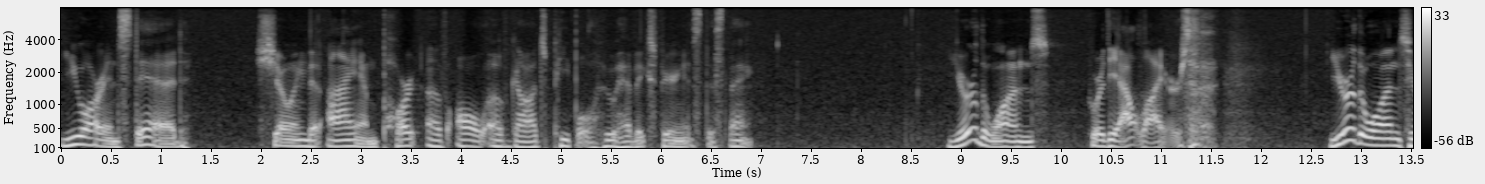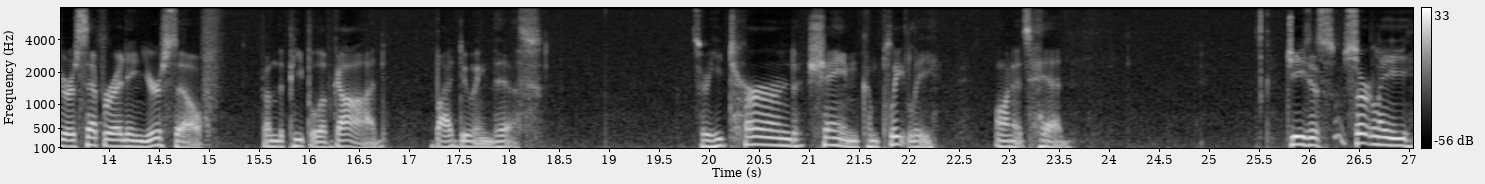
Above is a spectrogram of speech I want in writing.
You are instead showing that I am part of all of God's people who have experienced this thing. You're the ones who are the outliers. You're the ones who are separating yourself from the people of God by doing this. So he turned shame completely on its head. Jesus certainly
